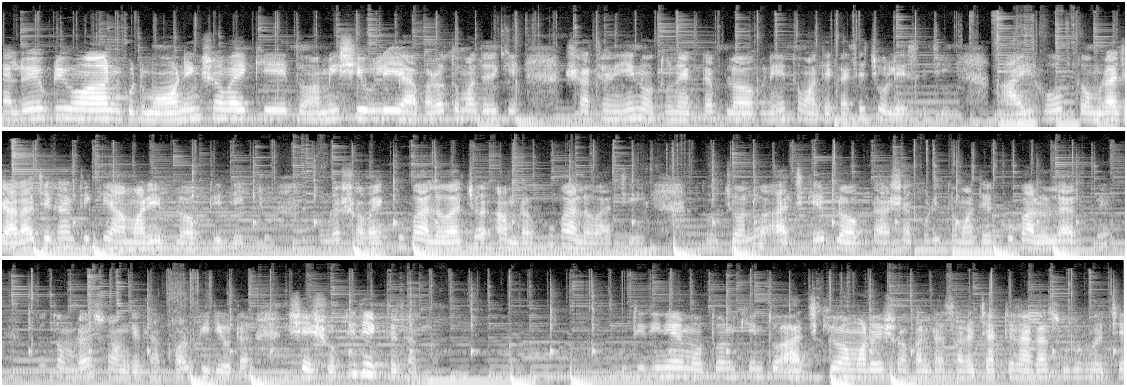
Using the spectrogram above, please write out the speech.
হ্যালো এভরিওয়ান গুড মর্নিং সবাইকে। তো আমি শিউলি, আবারও তোমাদেরকে সাথে নিয়ে নতুন একটা ব্লগ নিয়ে তোমাদের কাছে চলে এসেছি। আই হোপ তোমরা যারা যেখান থেকে আমার এই ব্লগটি দেখছ, তোমরা সবাই খুব ভালো আছো আমরা খুব ভালো আছি। তো চলো আজকের ব্লগটা আশা করি তোমাদের খুব ভালো লাগবে। তোমরা সঙ্গে থাকো আর ভিডিওটা শেষ অবধি দেখতে থাকো। প্রতিদিনের মতন কিন্তু আজকেও আমার ওই সকালটা সাড়ে চারটে নাগাদ শুরু হয়েছে।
